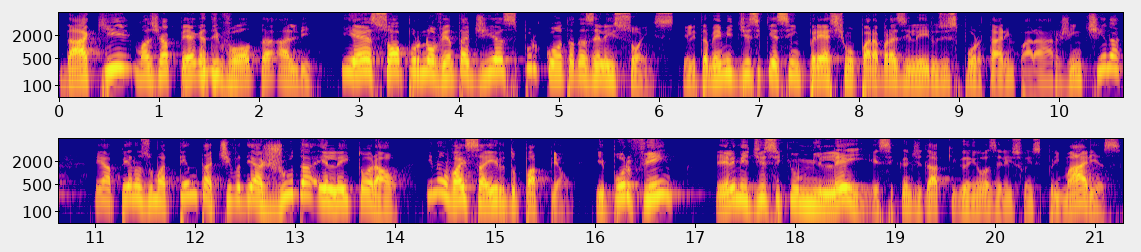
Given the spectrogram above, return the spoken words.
dá aqui, mas já pega de volta ali. E é só por 90 dias por conta das eleições. Ele também me disse que esse empréstimo para brasileiros exportarem para a Argentina é apenas uma tentativa de ajuda eleitoral e não vai sair do papel. E por fim, ele me disse que o Milei, esse candidato que ganhou as eleições primárias,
